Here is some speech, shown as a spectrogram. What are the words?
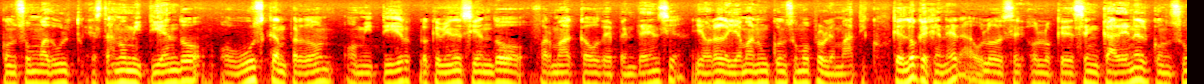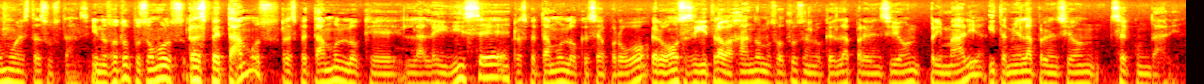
consumo adulto. Están omitiendo o buscan, perdón, omitir lo que viene siendo farmacodependencia y ahora le llaman un consumo problemático. ¿Qué es lo que genera o lo, que desencadena el consumo de esta sustancia? Y nosotros pues somos, respetamos, respetamos lo que la ley dice, respetamos lo que se aprobó, pero vamos a seguir trabajando nosotros en lo que es la prevención primaria y también la prevención secundaria.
